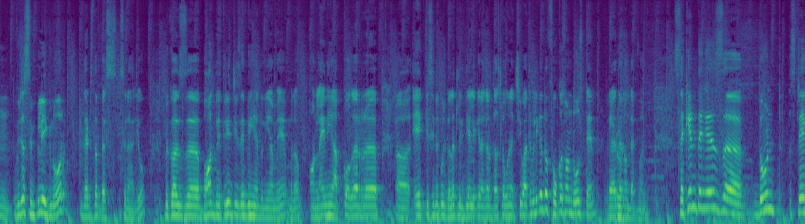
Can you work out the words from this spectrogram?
तो we just simply ignore that's the best scenario because बहुत बेहतरीन चीज़ें भी हैं दुनिया में. मतलब ऑनलाइन ही आपको अगर uh, एक किसी ने कुछ गलत लिख दिया लेकिन अगर दस लोगों ने अच्छी बातें भी लिखी तो focus on those ten rather than on that one second thing is don't stay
